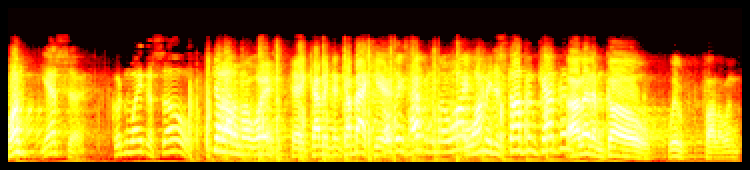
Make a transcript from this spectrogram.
What? Yes, sir. Couldn't wake a soul. Get out of my way. Hey, Covington, come back here. Something's happened to my wife. You want me to stop him, Captain? I'll let him go. We'll follow him.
